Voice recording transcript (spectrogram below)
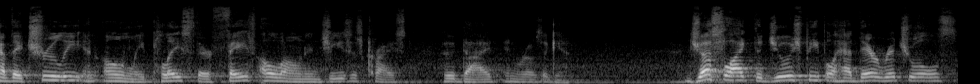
have they truly and only placed their faith alone in Jesus Christ who died and rose again? Just like the Jewish people had their rituals,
